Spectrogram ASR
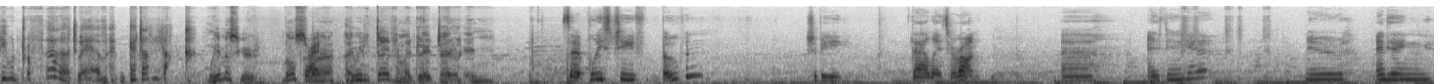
he would prefer to have better luck. Oui, monsieur. Bonsoir. Right. I will definitely tell him. So, Police Chief Boven should be there later on. Uh, anything here? No. Anything?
